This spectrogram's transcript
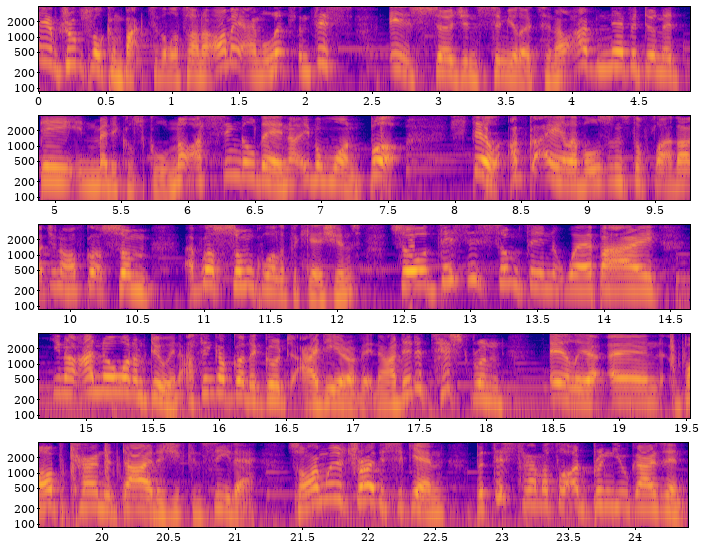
Hey up troops, welcome back to the Litanah Army, I'm Lit and this is Surgeon Simulator. Now I've never done a day in medical school, not a single day, not even one, but still, I've got A-levels and stuff like that, you know, I've got some, I've got some qualifications, so this is something whereby, you know, I know what I'm doing, I think I've got a good idea of it. Now I did a test run earlier and Bob kind of died as you can see there. So I'm going to try this again, but this time I thought I'd bring you guys in.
